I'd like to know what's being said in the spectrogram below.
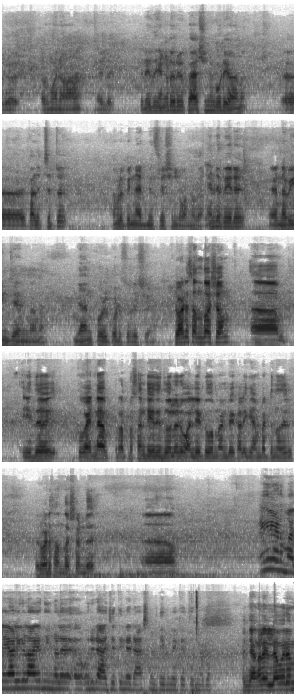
ഒരു അഭിമാനമാണ് അതിൽ. പിന്നെ ഇത് ഞങ്ങളുടെ ഒരു പാഷനും കൂടിയാണ്. കളിച്ചിട്ട് നമ്മൾ പിന്നെ അഡ്മിനിസ്ട്രേഷനിൽ വന്നതാണ്. എന്റെ പേര് നവീൻ ജയൻ എന്നാണ്. ഞാൻ കോഴിക്കോട് സ്വദേശിയാണ്. ഒരുപാട് സന്തോഷം. ഇത് കുവൈറ്റിനെ റെപ്രസെന്റ് ചെയ്ത് ഇതുപോലെ ഒരു വലിയ ടൂർണമെന്റ് കളിക്കാൻ പറ്റുന്നതിൽ ഒരുപാട് സന്തോഷമുണ്ട്. എങ്ങനെയാണ് മലയാളികളായ നിങ്ങൾ ഒരു രാജ്യത്തിന്റെ നാഷണൽ ടീമിലേക്ക് എത്തുന്നത്? ഞങ്ങളെല്ലാവരും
